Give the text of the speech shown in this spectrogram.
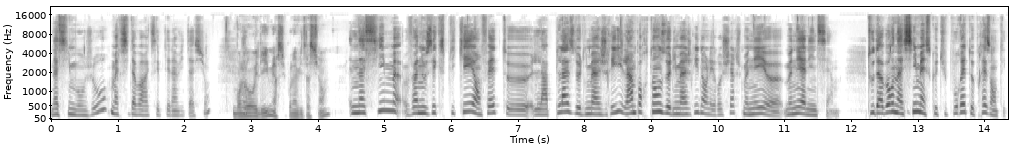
Nassim, bonjour. Merci d'avoir accepté l'invitation. Bonjour Elie, merci pour l'invitation. Nassim va nous expliquer en fait euh, la place de l'imagerie, l'importance de l'imagerie dans les recherches menées, euh, menées à l'INSERM. Tout d'abord, Nassim, est-ce que tu pourrais te présenter?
